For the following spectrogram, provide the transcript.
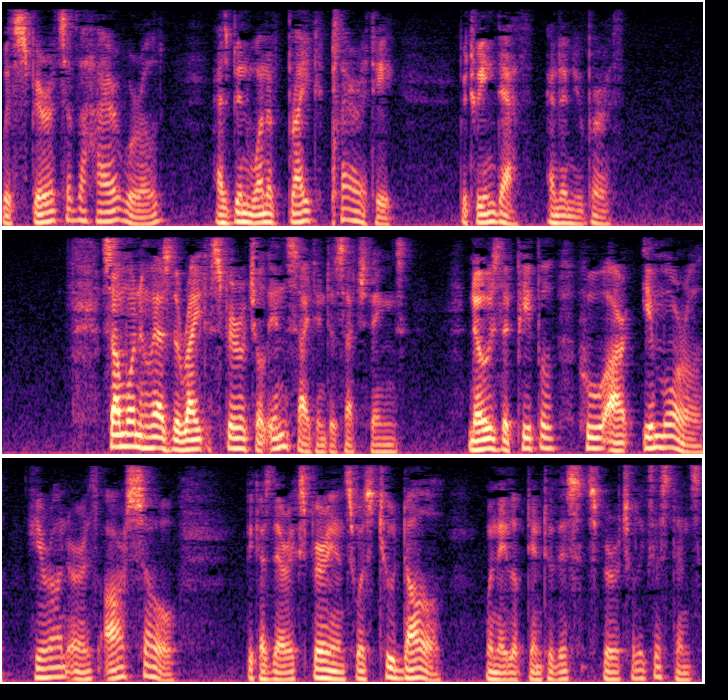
with spirits of the higher world has been one of bright clarity between death and a new birth. Someone who has the right spiritual insight into such things knows that people who are immoral here on earth are so because their experience was too dull when they looked into this spiritual existence.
